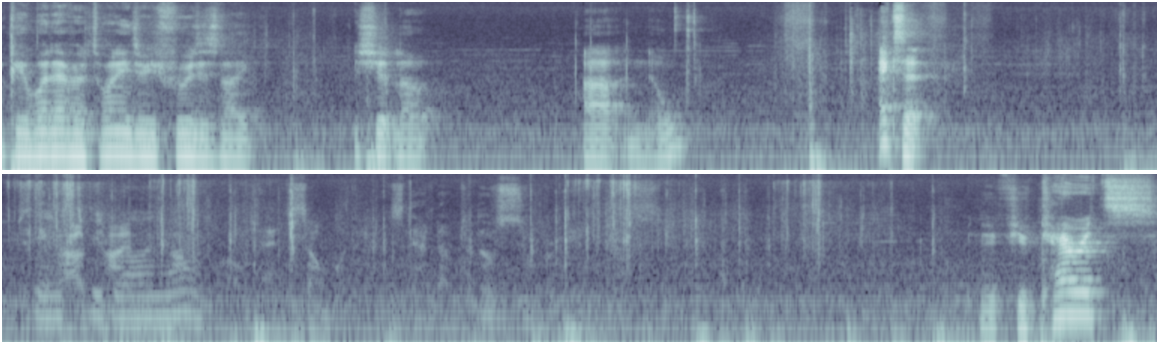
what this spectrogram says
Okay, whatever. 23 food is like a shitload. Uh, no. Exit. Seems to be time growing the well. Commonwealth had someone who can stand up to those super mutants. A few carrots.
